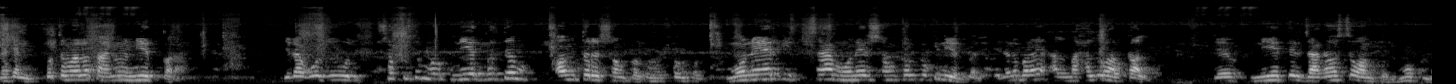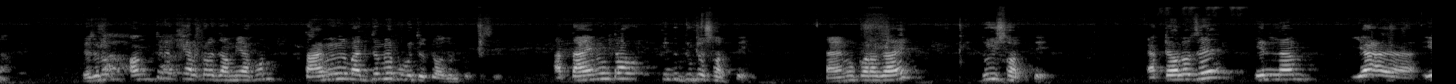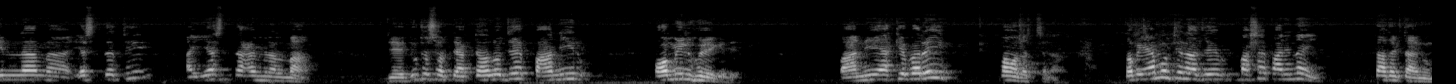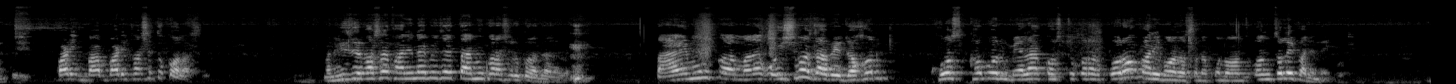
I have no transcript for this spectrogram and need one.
দেখেন, প্রথমে হলো তামিম নিয়ত করা। যেটা অজুর সব কিছু নিয়ত বলতে অন্তরের সংকল্প। মনের ইচ্ছা, মনের সংকল্পকে নিয়ত বলে। এই জন্য বলে আল মাহালু আল কাল যে নিয়তের জায়গা হচ্ছে অন্তর, মুখ না। এই জন্য অন্তরে খেয়াল করা যে আমি এখন তাইমিমের মাধ্যমে পবিত্রতা অর্জন করতেছি। আর তাইমিমটা কিন্তু দুটো শর্তে। তাইমিম করা যায় দুই শর্তে। একটা হলো যে ইনলাম মা। যে দুটো শর্তে, একটা হলো যে পানির অমিল হয়ে গেলে। পানি একেবারেই পাওয়া যাচ্ছে না। তবে এমনটি না যে বাসায় পানি নাই, তাদের তাইমুম করি। বাড়ি বাড়ির পাশে তো কল আছে। মানে নিজের বাসায় পানি নাই বেজে তাইমুম করা শুরু করা যাবে। তাইমুম মানে ওই সময় যাবে যখন খোঁজ খবর, মেলা কষ্ট করার পরেও পানি পাওয়া যাচ্ছে না। কোনো অঞ্চ- অঞ্চলেই পানি নেই।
